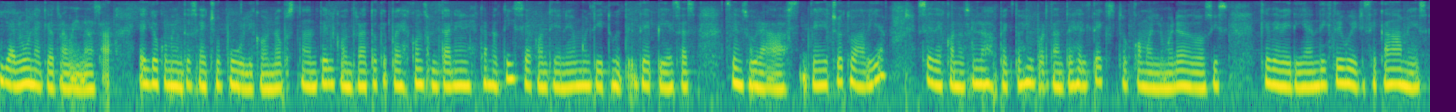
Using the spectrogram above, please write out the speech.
y alguna que otra amenaza. El documento se ha hecho público, no obstante, el contrato que puedes consultar en esta noticia contiene multitud de piezas censuradas. De hecho, todavía se desconocen los aspectos importantes del texto, como el número de dosis que deberían distribuirse cada mes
